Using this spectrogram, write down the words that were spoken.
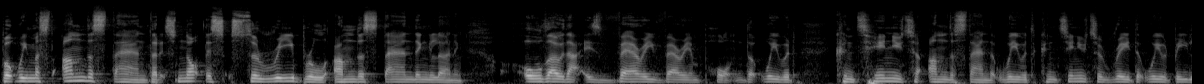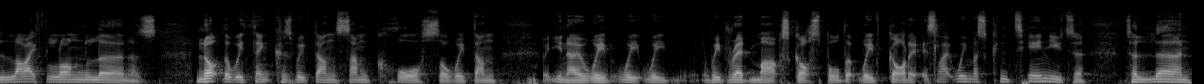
But we must understand that it's not this cerebral understanding learning, although that is very, very important, that we would continue to understand, that we would continue to read, that we would be lifelong learners. Not that we think because we've done some course or we've done, you know, we've, we, we, we've read Mark's gospel that we've got it. It's like we must continue to, to learn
